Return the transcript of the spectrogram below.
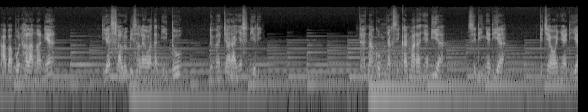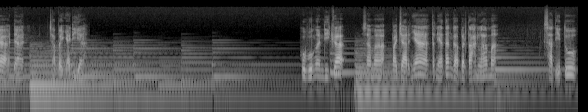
Apa pun halangannya, dia selalu bisa lewatan itu dengan caranya sendiri. Dan aku menyaksikan marahnya dia, sedihnya dia, kecewanya dia, dan capeknya dia. Hubungan Dika sama pacarnya ternyata nggak bertahan lama. Saat itu,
